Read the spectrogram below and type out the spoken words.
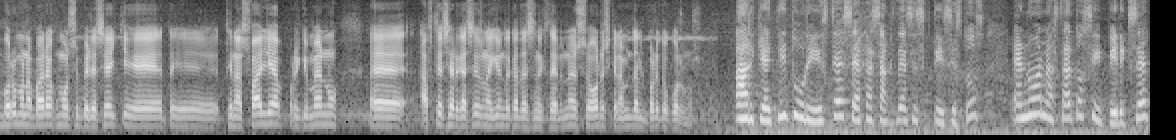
μπορούμε να παρέχουμε ως υπηρεσία και την ασφάλεια προκειμένου αυτές οι εργασίες να γίνονται κατά τις νυχτερινές ώρες και να μην ταλαιπωρεί ο κόσμος. Αρκετοί τουρίστες έχασαν χθες τις πτήσεις τους, ενώ αναστάτωση υπήρξε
